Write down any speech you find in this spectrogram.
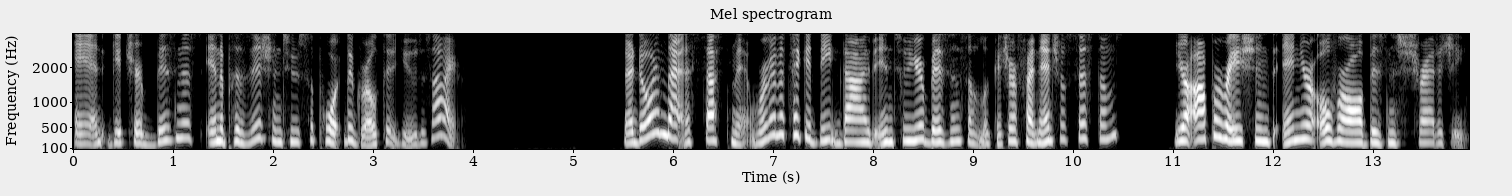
and get your business in a position to support the growth that you desire. Now, during that assessment, we're going to take a deep dive into your business and look at your financial systems, your operations, and your overall business strategy.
